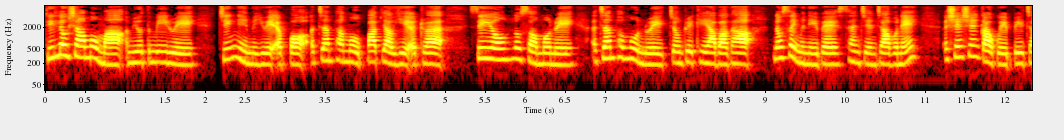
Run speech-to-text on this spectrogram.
ဒီလှုပ်ရှားမှုမှာအမျိုးသမီးတွေကြီးငယ်မရွေအပေါ်အကြမ်းဖက်မှုပပျောက်ရေးအတွက်စီယုံလှုပ်ဆောင်မှုတွေအကြမ်းဖက်မှုတွေကြုံတွေ့ခဲ့ရပါကနှုတ်ဆက်မနေပဲဆန့်ကျင်ကြဖို့နဲ့အရှင်းရှင်းကောက်ွယ်ပေးကြ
